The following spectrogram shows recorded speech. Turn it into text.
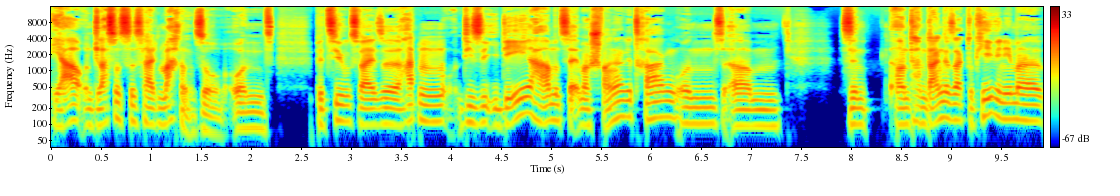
ja, und lass uns das halt machen. So. Und beziehungsweise hatten diese Idee, haben uns ja immer schwanger getragen und ähm, sind und haben dann gesagt, okay, wir nehmen mal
